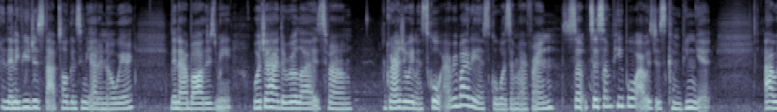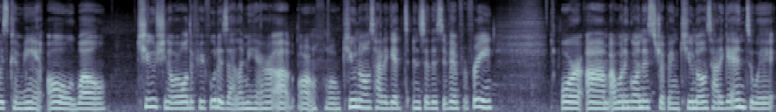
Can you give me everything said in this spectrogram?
And then if you just stop talking to me out of nowhere, then that bothers me. Which I had to realize from graduating school. Everybody in school wasn't my friend. So to some people, I was just convenient. I was convenient. Oh well, Q, she know where all the free food is at. Let me hit her up. Or well, Q knows how to get into this event for free. Or um, I want to go on this trip and Q knows how to get into it.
